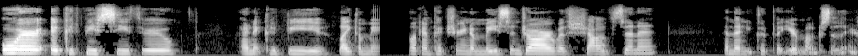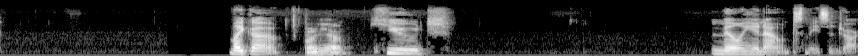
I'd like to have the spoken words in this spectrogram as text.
Or it could be see through, and it could be like a like I'm picturing a mason jar with shelves in it, and then you could put your mugs in there, like a Oh yeah. huge million ounce mason jar.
